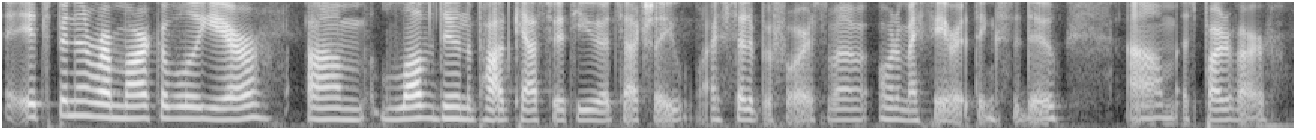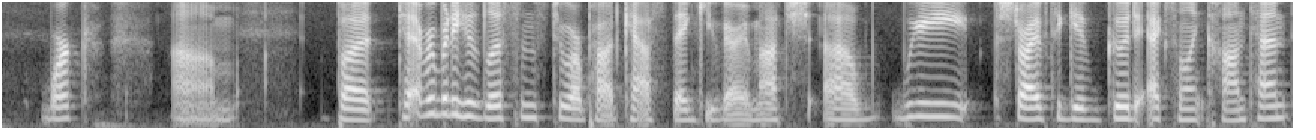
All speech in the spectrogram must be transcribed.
It's been a remarkable year. Um, love doing the podcast with you. It's actually, I said it before, it's one one of my favorite things to do um, as part of our work. Um, but to everybody who listens to our podcast, thank you very much. Uh, we strive to give good, excellent content.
